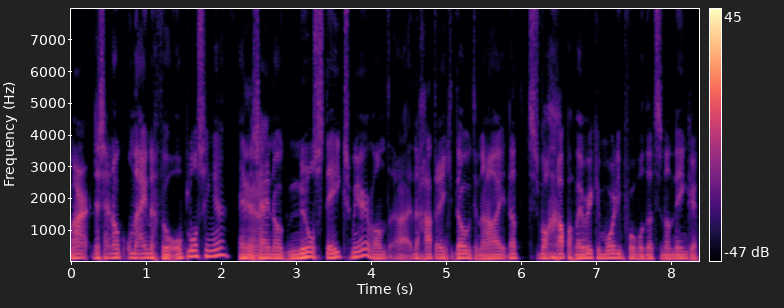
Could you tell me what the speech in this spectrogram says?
Maar er zijn ook oneindig veel oplossingen. En Ja. er zijn ook nul stakes meer. Want eh, dan gaat er eentje dood. En dan haal je, dat is wel grappig bij Rick en Morty bijvoorbeeld. Dat ze dan denken:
